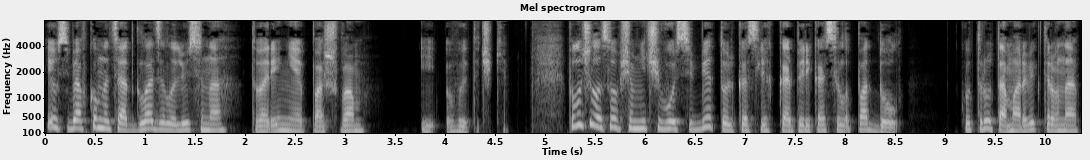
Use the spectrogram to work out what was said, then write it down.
и у себя в комнате отгладила Люсина творение по швам и выточке. Получилось, в общем, ничего себе, только слегка перекосила подол. К утру Тамара Викторовна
